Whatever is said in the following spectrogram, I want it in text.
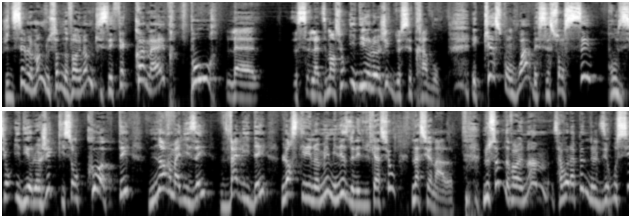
Je dis simplement que nous sommes devant un homme qui s'est fait connaître pour la la dimension idéologique de ses travaux. Et qu'est-ce qu'on voit? Ben, ce sont ces positions idéologiques qui sont cooptées, normalisées, validées lorsqu'il est nommé ministre de l'Éducation nationale. Nous sommes devant un homme, ça vaut la peine de le dire aussi,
